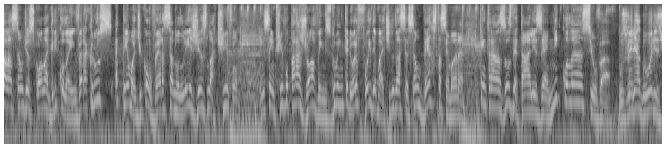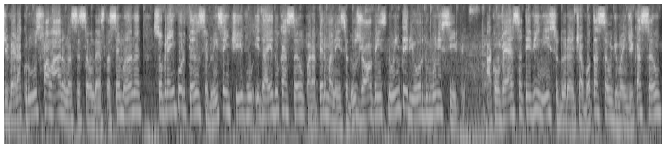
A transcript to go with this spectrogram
Instalação de escola agrícola em Veracruz é tema de conversa no Legislativo. Incentivo para jovens do interior foi debatido na sessão desta semana. Quem traz os detalhes é Nicolas Silva. Os vereadores de Veracruz falaram na sessão desta semana sobre a importância do incentivo e da educação para a permanência dos jovens no interior do município. A conversa teve início durante a votação de uma indicação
